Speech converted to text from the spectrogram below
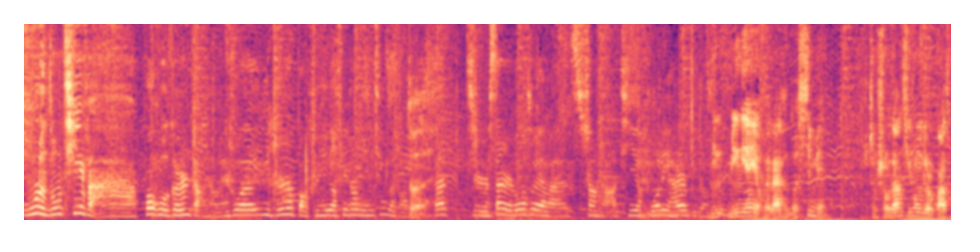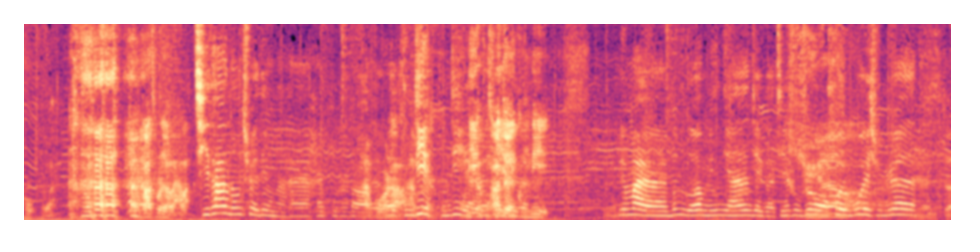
无论从踢法啊，包括个人长相来说，一直保持一个非常年轻的状态对。他只是三十多岁了，上场踢活力还是比较足。明明年也会来很多新面孔，就首当其冲就是瓜秃是吧？瓜秃就来了其他能确定的还还不知道。还不知道呃孔蒂孔蒂孔蒂，另外，温格明年这个结束之后会不会续约？嗯，对，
